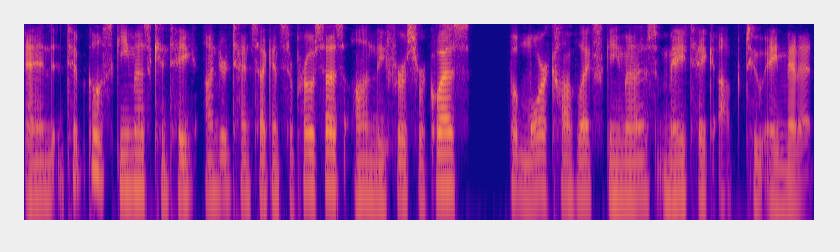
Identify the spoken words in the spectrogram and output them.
And typical schemas can take under 10 seconds to process on the first request, but more complex schemas may take up to a minute.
